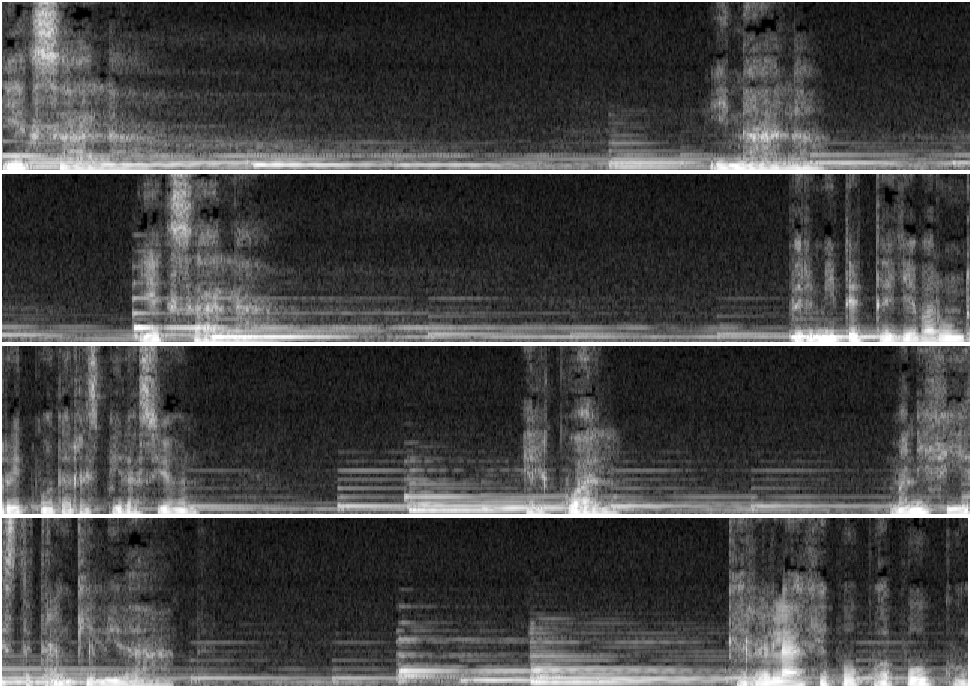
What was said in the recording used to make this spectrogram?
y exhala. Inhala y exhala. Permítete llevar un ritmo de respiración, el cual manifieste tranquilidad. Que relaje poco a poco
